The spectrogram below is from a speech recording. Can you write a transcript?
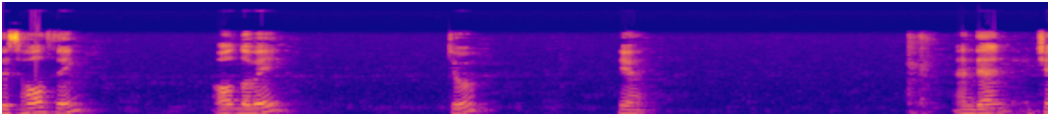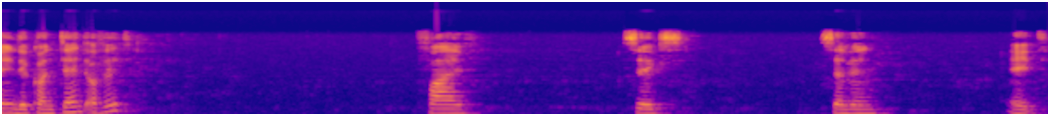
this whole thing all the way to here and then change the content of it. 5 6 7 8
